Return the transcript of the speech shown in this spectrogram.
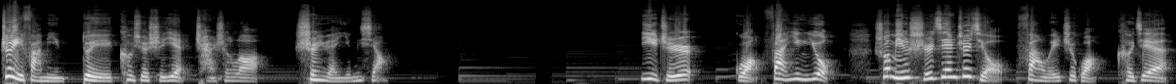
这一发明对科学实验产生了深远影响，一直广泛应用，说明时间之久、范围之广，可见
